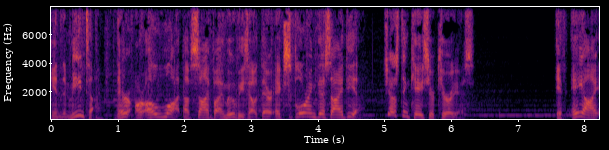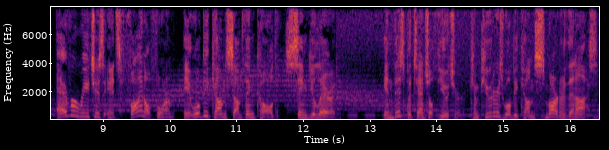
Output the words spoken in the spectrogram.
In the meantime, there are a lot of sci fi movies out there exploring this idea, just in case you're curious. If AI ever reaches its final form, it will become something called singularity. In this potential future, computers will become smarter than us.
